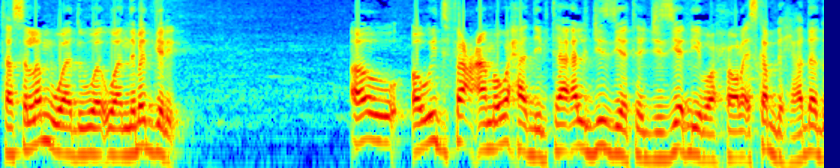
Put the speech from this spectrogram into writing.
Taslam waad waad nabadgeli. Aw aw idfac ama waxaad dhibtaa aljizyata jizye dhiibo xoola iska bixi haddaad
